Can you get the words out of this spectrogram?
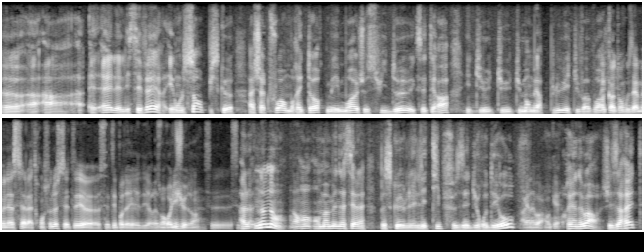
euh, a- a- elle, elle est sévère et on le sent puisque à chaque fois on me rétorque, mais moi je suis deux, etc. Et tu, tu, tu m'emmerdes plus et tu vas voir. Et quand on vous a menacé à la tronçonneuse, c'était euh, c'était pour des, des raisons religieuses. hein. Alors, non, non, on, on m'a menacé parce que les, les types faisaient du rodéo. Rien à voir, ok. Rien à voir. Je les arrête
